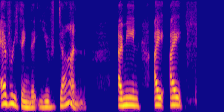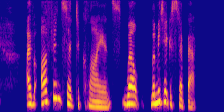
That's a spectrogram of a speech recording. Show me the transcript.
everything that you've done. I mean i i I've often said to clients, well, let me take a step back.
